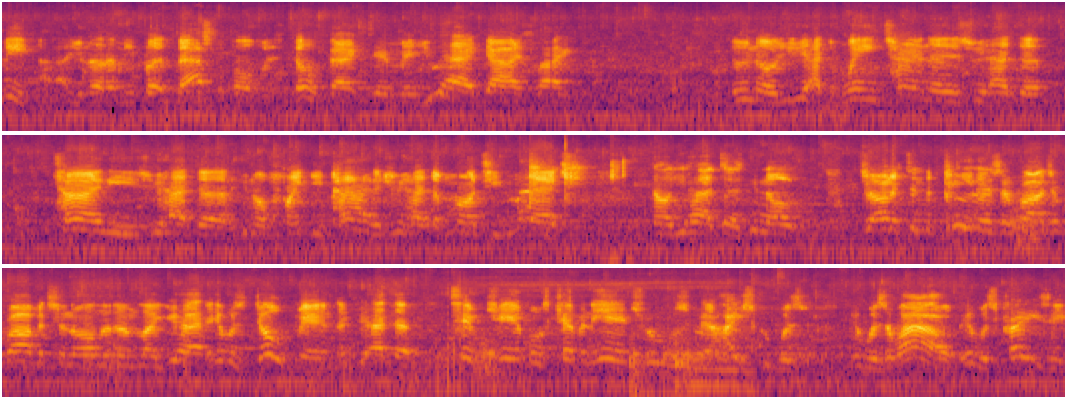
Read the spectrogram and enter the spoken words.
me. Uh, you know what I mean? But basketball was dope back then, man. You had guys like, you know, you had the Wayne Turners, you had the Tiny's, you had the, you know, Frankie Pattis, you had the Monty Mack, you know, you had the, you know, Jonathan the Penis and Roger Roberts and all of them. Like you had, it was dope, man. Like you had the Tim Campbell's, Kevin Andrews, man. High school was, it was wild. It was crazy.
